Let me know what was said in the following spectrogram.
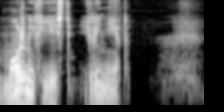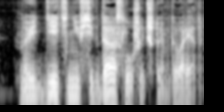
можно их есть или нет. Но ведь дети не всегда слушают, что им говорят.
